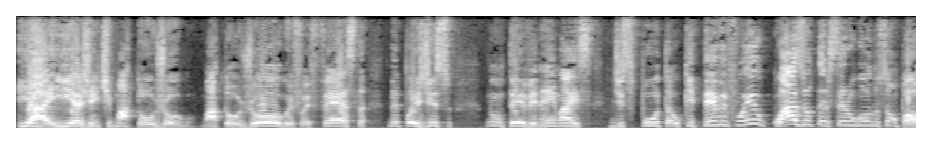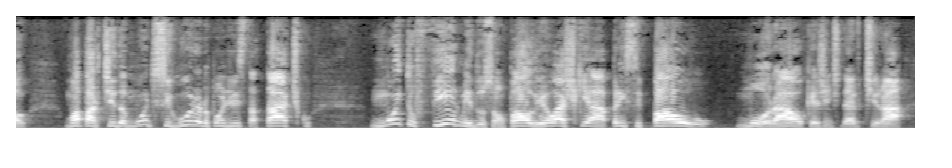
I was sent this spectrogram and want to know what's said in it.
E aí a gente matou o jogo. Matou o jogo e foi festa. Depois disso, não teve nem mais disputa. O que teve foi quase o terceiro gol do São Paulo. Uma partida muito segura do ponto de vista tático, muito firme do São Paulo, e eu acho que a principal moral que a gente deve tirar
